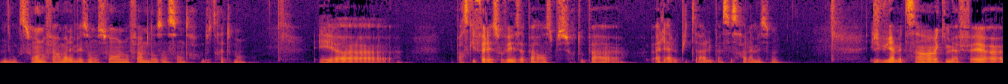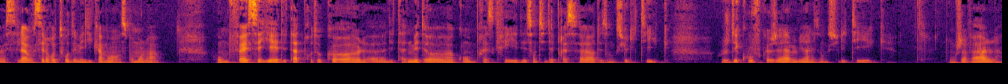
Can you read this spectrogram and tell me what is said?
Donc, soit on l'enferme à la maison, soit on l'enferme dans un centre de traitement. Et euh, parce qu'il fallait sauver les apparences, puis surtout pas aller à l'hôpital, ben ce sera à la maison. J'ai vu un médecin qui m'a fait, euh, c'est là où c'est le retour des médicaments à ce moment-là, où on me fait essayer des tas de protocoles, euh, des tas de médocs, où on me prescrit des antidépresseurs, des anxiolytiques, je découvre que j'aime bien les anxiolytiques. Donc j'avale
